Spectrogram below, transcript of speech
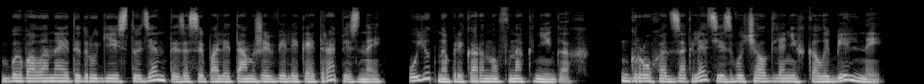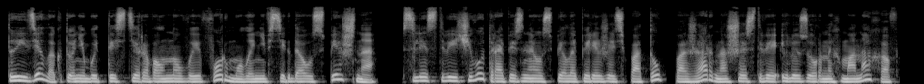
Бывало, на это другие студенты засыпали там же в Великой Трапезной, уютно прикорнув на книгах. Грохот заклятий звучал для них колыбельный, то и дело кто-нибудь тестировал новые формулы не всегда успешно, вследствие чего трапезная успела пережить потоп, пожар, нашествие иллюзорных монахов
